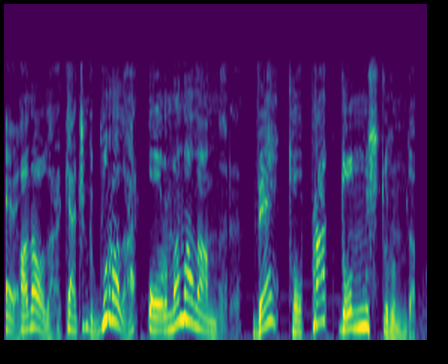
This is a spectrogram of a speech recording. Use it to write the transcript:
Evet. Ana olarak. Yani çünkü buralar orman alanları ve toprak donmuş durumda burada.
